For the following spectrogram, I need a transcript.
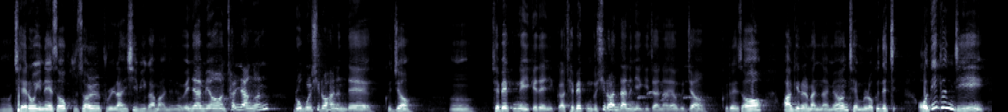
어, 재로 인해서 구설, 분란, 시비가 많으면 왜냐하면 천량은 록을 싫어하는데 그죠? 어, 재백궁에 있게 되니까 재백궁도 싫어한다는 얘기잖아요, 그죠? 그래서 화기를 만나면 재물로 근데 제- 어디든지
